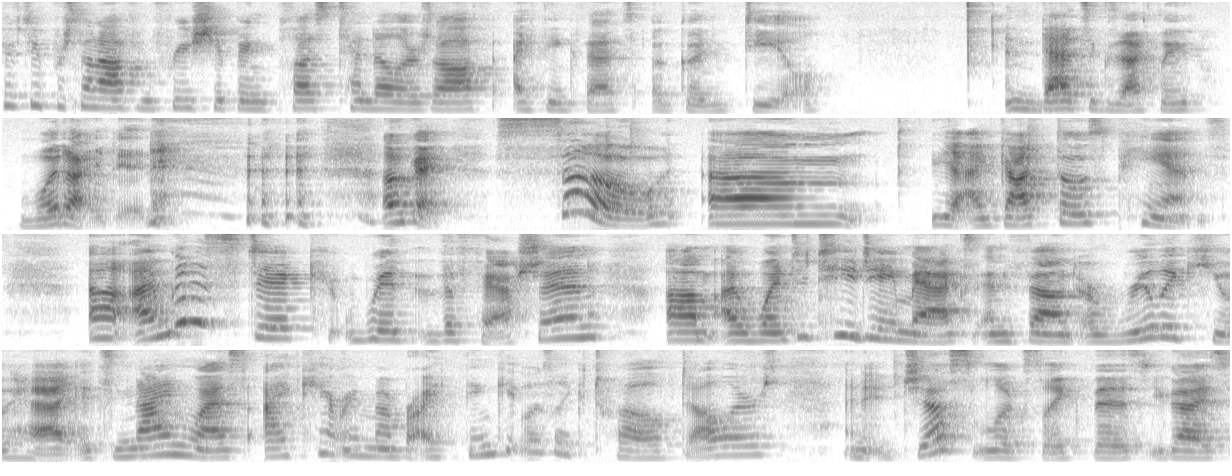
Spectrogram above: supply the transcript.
50% off and free shipping plus $10 off, I think that's a good deal. And that's exactly what I did. okay, so um, yeah, I got those pants. Uh, I'm to stick with the fashion. Um, I went to TJ Maxx and found a really cute hat. It's Nine West. I can't remember. I think it was like $12 and it just looks like this. You guys,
